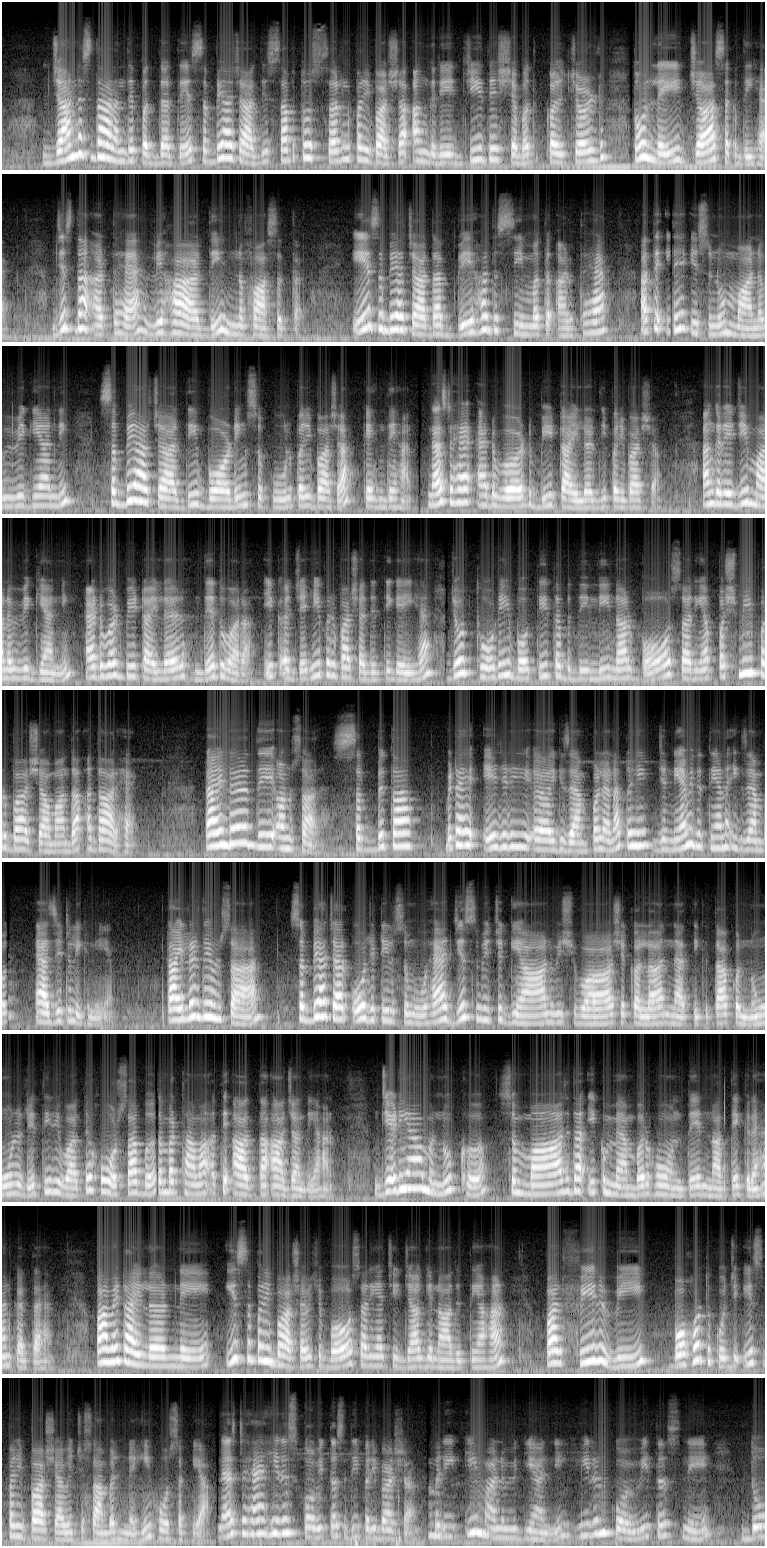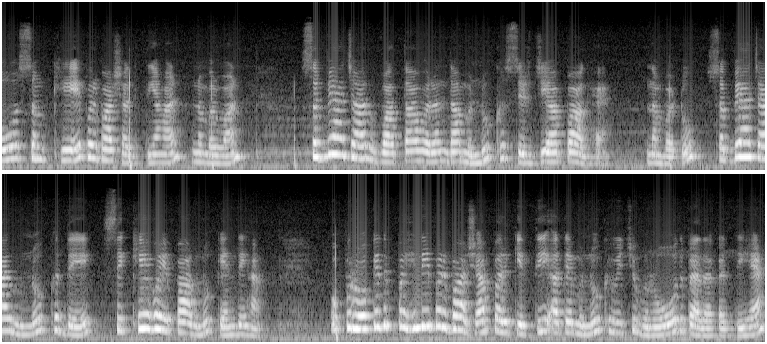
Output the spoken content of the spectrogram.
ਜਨ ਸਧਾਰਨ ਦੇ ਪੱਧਰ ਤੇ ਸੱਭਿਆਚਾਰ ਦੀ ਸਭ ਤੋਂ ਸਰਲ ਪਰਿਭਾਸ਼ਾ ਅੰਗਰੇਜ਼ੀ ਦੇ ਸ਼ਬਦ ਕਲਚਰਡ ਤੋਂ ਲਈ ਜਾ ਸਕਦੀ ਹੈ, ਜਿਸ ਦਾ ਅਰਥ ਹੈ ਵਿਹਾਰ ਦੀ ਨਫਾਸਤ। ਇਹ ਸੱਭਿਆਚਾਰ ਦਾ ਬੇਹੱਦ ਸੀਮਤ ਅਰਥ ਹੈ ਅਤੇ ਤੇ ਇਸ ਨੂੰ ਮਾਨਵ ਵਿਗਿਆਨੀ ਸੱਭਿਆਚਾਰ ਦੀ ਬੋਰਡਿੰਗ ਸਕੂਲ ਪਰਿਭਾਸ਼ਾ ਕਹਿੰਦੇ ਹਨ। ਨੈਕਸਟ ਹੈ ਐਡਵਰਡ ਬੀ ਟਾਇਲਰ ਦੀ ਪਰਿਭਾਸ਼ਾ। ਅੰਗਰੇਜ਼ੀ ਮਾਨਵ ਵਿਗਿਆਨੀ ਐਡਵਰਡ ਬੀ ਟਾਇਲਰ ਦੇ ਦੁਆਰਾ ਇੱਕ ਅਜਿਹੀ ਪਰਿਭਾਸ਼ਾ ਦਿੱਤੀ ਗਈ ਹੈ, ਜੋ ਥੋੜੀ ਬਹੁਤੀ ਤਬਦੀਲੀ ਨਾਲ ਬਹੁਤ ਸਾਰੀਆਂ ਪੱਛਮੀ ਪਰਿਭਾਸ਼ਾਵਾਂ ਦਾ ਆਧਾਰ ਹੈ। ਟਾਇਲਰ ਦੇ ਅਨੁਸਾਰ ਸਭਿਅਤਾ, ਬੇਟਾ ਇਹ ਇਹ ਜਿਹੜੀ ਐਗਜ਼ਾਮਪਲ ਹੈ ਨਾ, ਤੁਸੀਂ ਜਿੰਨੀਆਂ ਵੀ ਦਿੱਤੀਆਂ ਨਾ ਐਗਜ਼ਾਮਪਲ ਐਜ਼ ਇਟ ਲਿਖਣੀ ਹੈ। ਟਾਇਲਰ ਦੇ ਅਨੁਸਾਰ ਸੱਭਿਆਚਾਰ ਉਹ ਜਟਿਲ ਸਮੂਹ ਹੈ, ਜਿਸ ਵਿੱਚ ਗਿਆਨ, ਵਿਸ਼ਵਾਸ, ਕਲਾ, ਨੈਤਿਕਤਾ, ਕਾਨੂੰਨ, ਰੀਤੀ ਰਿਵਾਜ ਤੇ ਹੋਰ ਸਭ ਸਮਰਥਾਵਾਂ ਅਤੇ ਆਦਤਾਂ ਆ ਜਾਂਦੀਆਂ ਹਨ। ਜਿਹੜੀਆਂ ਮਨੁੱਖ ਸਮਾਜ ਦਾ ਇੱਕ ਮੈਂਬਰ ਹੋਣ ਦੇ ਨਾਤੇ ਗ੍ਰਹਿਣ ਕਰਦਾ ਹੈ। ਭਾਵੇਂ ਟਾਇਲਰ ਨੇ ਇਸ ਪਰਿਭਾਸ਼ਾ ਵਿੱਚ ਬਹੁਤ ਸਾਰੀਆਂ ਚੀਜ਼ਾਂ ਗਿਣਾ ਦਿੱਤੀਆਂ ਹਨ, ਪਰ ਫਿਰ ਵੀ ਬਹੁਤ ਕੁਝ ਇਸ ਪਰਿਭਾਸ਼ਾ ਵਿੱਚ ਸ਼ਾਮਲ ਨਹੀਂ ਹੋ ਸਕਿਆ। ਨੈਕਸਟ ਹੈ ਹਿਰਸਕੋਵਿਤਸ ਦੀ ਪਰਿਭਾਸ਼ਾ। ਅਮਰੀਕੀ ਮਾਨਵ ਵਿਗਿਆਨੀ ਹਿਰਨਕੋਵਿਤਸ ਨੇ ਦੋ ਸੰਖੇਪ ਪਰਿਭਾਸ਼ਾ ਦਿੱਤੀਆਂ ਹਨ। ਨੰਬਰ 1 ਸੱਭਿਆਚਾਰ ਵਾਤਾਵਰਣ ਦਾ ਮਨੁੱਖ ਸਿਰਜਿਆ ਭਾਗ ਹੈ। ਨੰਬਰ 2 ਸੱਭਿਆਚਾਰ ਮਨੁੱਖ ਦੇ ਸਿੱਖੇ ਹੋਏ ਭਾਗ ਨੂੰ ਕਹਿੰਦੇ ਹਨ। ਉਪਰੋਕਤ ਪਹਿਲੀ ਪਰਿਭਾਸ਼ਾ ਪ੍ਰਕਿਰਤੀ ਅਤੇ ਮਨੁੱਖ ਵਿੱਚ ਵਿਰੋਧ ਪੈਦਾ ਕਰਦੀ ਹੈ।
